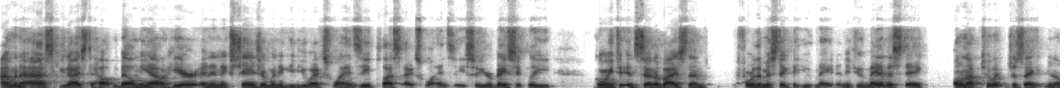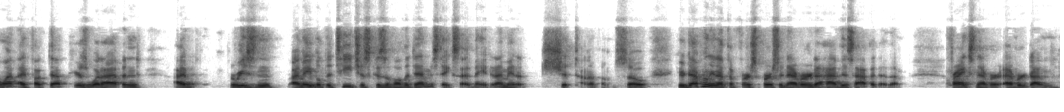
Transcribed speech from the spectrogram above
I'm going to ask you guys to help bail me out here. And in exchange, I'm going to give you X, Y, and Z plus X, Y, and Z. So you're basically going to incentivize them for the mistake that you've made. And if you've made a mistake, own up to it. Just say, you know what, I fucked up. Here's what happened. I the reason I'm able to teach is because of all the damn mistakes I've made, and I made a shit ton of them. So you're definitely not the first person ever to have this happen to them. Frank's never ever done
